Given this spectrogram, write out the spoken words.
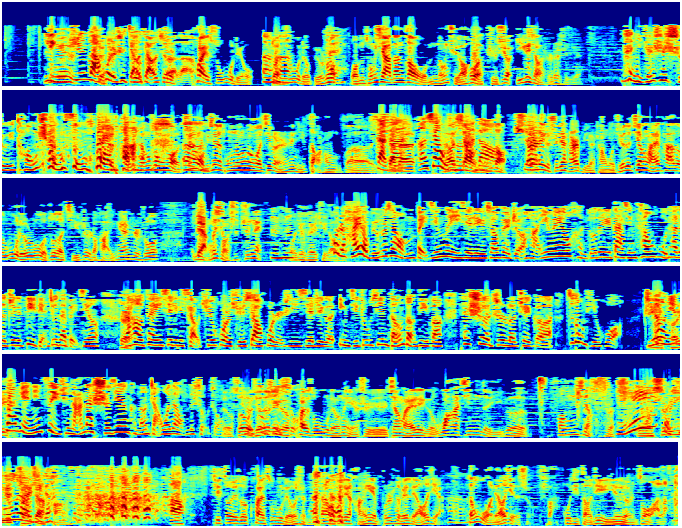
领军吧，或者是佼佼者了。快速物流、嗯、短期物流，比如说我们从下单到我们能取到货，只需要一个小时的时间。那你这是属于同城送货吧？同城送货，其实我们现在同城送货基本上是你早上呃下单啊，下午就能下午能到，是但是这个时间还是比较长。我觉得将来它的物流如果做到极致的话，应该是说两个小时之内，嗯我就可以取到。或者还有比如说像我们北京的一些这个消费者哈，因为有很多的这个大型仓库，它的这个地点就在北京，然后在一些这个小区或者学校或者是一些这个应急中心等等地方，它设置了这个自动提货。只要您方便，您自己去拿，那时间可能掌握在我们的手中。对，所以我觉得这个快速物流呢，也是将来这个挖金的一个方向。是，我是不是应该转转行、这个、啊，去做一做快速物流什么的？但是我对这个行业不是特别了解。嗯、等我了解的时候，是吧？估计早就已经有人做完了。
